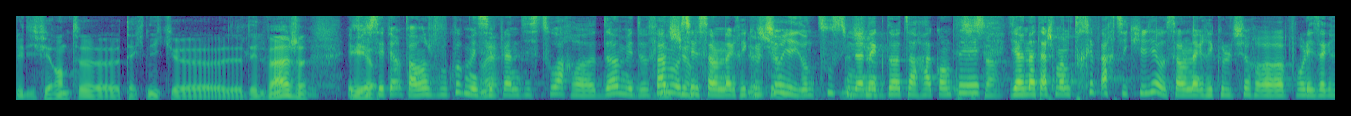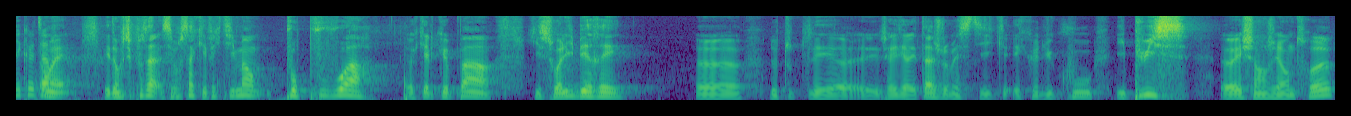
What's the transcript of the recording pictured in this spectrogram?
les différentes euh, techniques euh, d'élevage. Et, puis c'est bien, pardon, je vous coupe, mais c'est plein d'histoires d'hommes et de femmes aussi. Le salon de l'agriculture, ils ont tous une anecdote à raconter. Il y a un attachement très particulier au salon de l'agriculture pour les agriculteurs. Et donc c'est pour ça, c'est pour ça qu'effectivement, pour pouvoir quelque part qu'ils soient libérés de toutes les, j'allais dire les tâches domestiques et que du coup ils puissent échanger entre eux.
